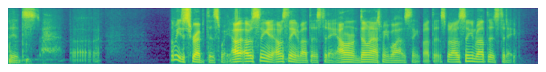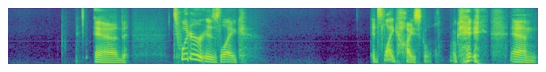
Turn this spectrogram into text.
it's. Uh, let me describe it this way. I, I, was thinking. I was thinking about this today. I don't. Don't ask me why I was thinking about this, but I was thinking about this today. And Twitter is like. It's like high school, okay? And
